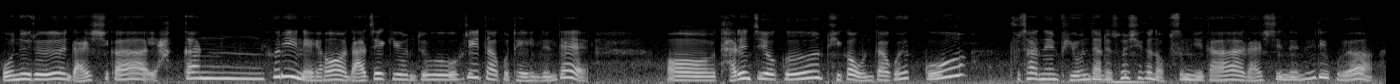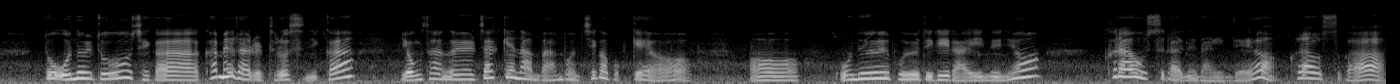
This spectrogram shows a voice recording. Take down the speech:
오늘은 날씨가 약간 흐리네요. 낮의 기온도 흐리다고 돼 있는데, 어, 다른 지역은 비가 온다고 했고, 부산은 비 온다는 소식은 없습니다. 날씨는 흐리고요. 또 오늘도 제가 카메라를 들었으니까 영상을 짧게나마 한번 찍어 볼게요. 어, 오늘 보여드릴 아이는요. 크라우스라는 아이인데요. 크라우스가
